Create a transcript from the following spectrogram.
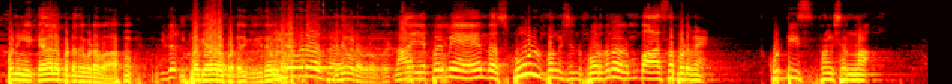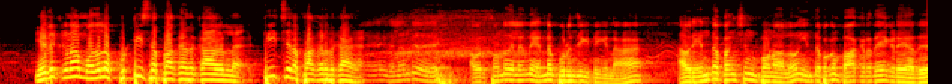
இப்போ நீங்க கேவலப்பட்டதை விடவா? இத- இப்போ கேவலப்பட்டதுக்கு இதை விட விட. இதை விட. நான் எப்பயுமே இந்த ஸ்கூல் ஃபங்க்ஷன் போகிறதுனா ரொம்ப ஆசைப்படுவேன். குட்டீஸ் ஃபங்க்ஷன்லாம் எதுக்குன்னா முதல்ல குட்டீஸை பார்க்கறதுக்காக இல்லை டீச்சரை பார்க்கறதுக்காக. இதுல இருந்து அவர் சொன்னதுல இருந்து என்ன புரிஞ்சுக்கிட்டீங்கன்னா அவர் எந்த ஃபங்க்ஷன் போனாலும் இந்த பக்கம் பார்க்குறதே கிடையாது.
